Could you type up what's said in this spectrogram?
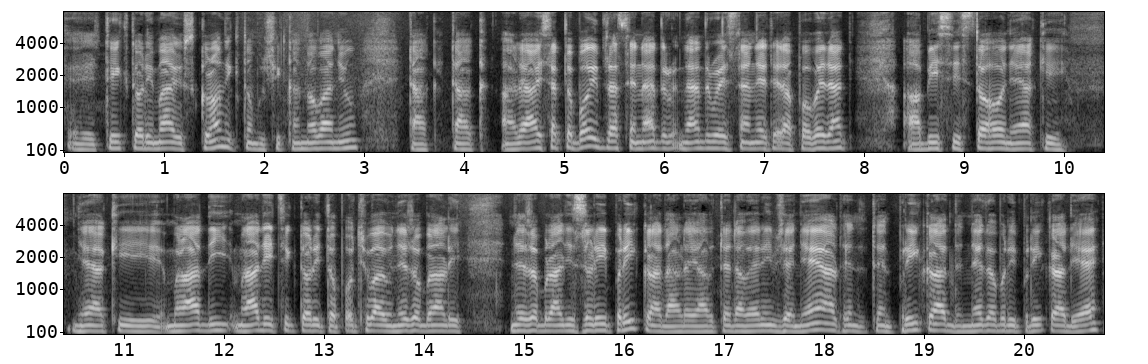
e, tí, ktorí majú sklony k tomu šikanovaniu, tak, tak, ale aj sa to bojím zase na, dru, na druhej strane teda povedať, aby si z toho nejaký, nejakí mladí, mladíci, ktorí to počúvajú, nezobrali, nezobrali zlý príklad, ale ja teda verím, že nie, ale ten, ten príklad, nedobrý príklad je,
